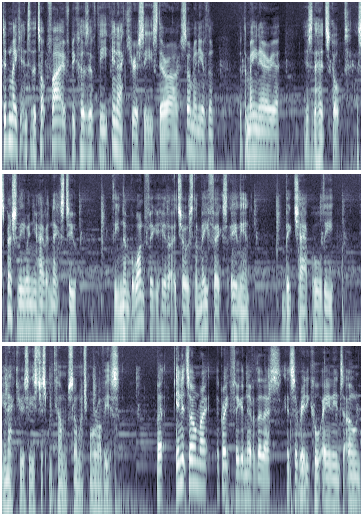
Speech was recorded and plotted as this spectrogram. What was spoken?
Didn't make it into the top 5 because of the inaccuracies. There are so many of them, but the main area is the head sculpt, especially when you have it next to the number 1 figure here that I chose, the Mafex Alien Big Chap. All the inaccuracies just become so much more obvious. But in its own right, a great figure nevertheless. It's a really cool alien to own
